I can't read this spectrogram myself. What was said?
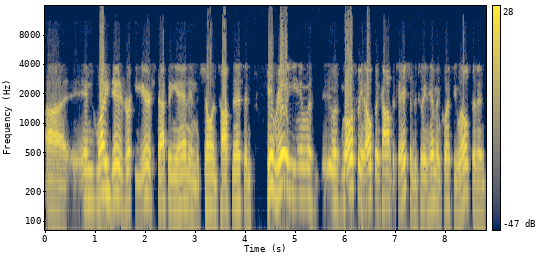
Uh, and what he did his rookie year, stepping in and showing toughness, and he really it was it was mostly an open competition between him and Quincy Wilson. And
